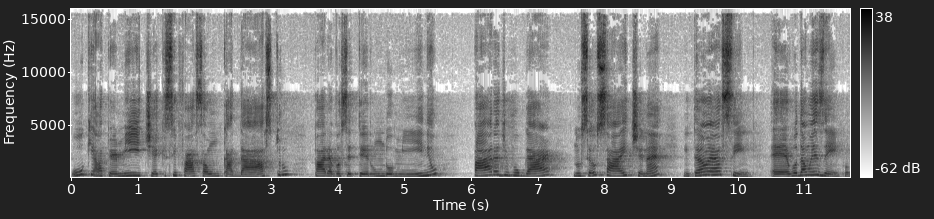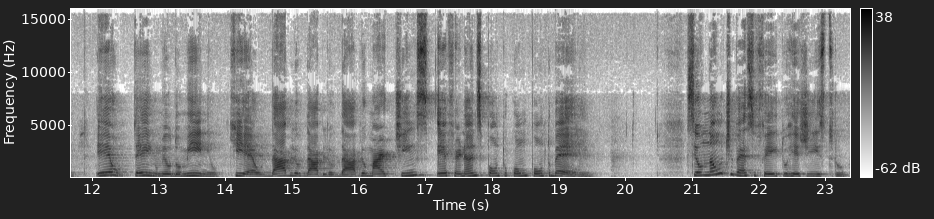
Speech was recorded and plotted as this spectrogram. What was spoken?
O que ela permite é que se faça um cadastro para você ter um domínio para divulgar no seu site, né? Então é assim. É, eu vou dar um exemplo. Eu tenho meu domínio que é o www.martinsefernandes.com.br. Se eu não tivesse feito o registro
